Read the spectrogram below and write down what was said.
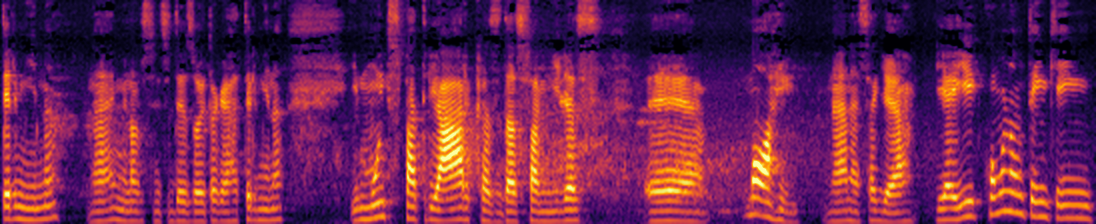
termina, né? Em 1918 a guerra termina e muitos patriarcas das famílias é, morrem, né? Nessa guerra. E aí, como não tem quem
